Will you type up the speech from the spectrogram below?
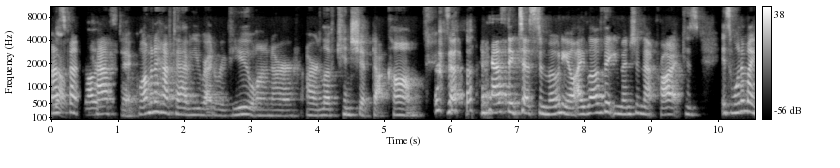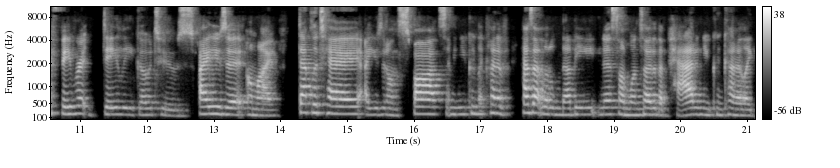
that's no, fantastic. Well, I'm going to have to have you write a review on our, our lovekinship.com. That's a fantastic testimonial. I love that you mentioned that product because it's one of my favorite daily go tos. I use it on my décolleté. I use it on spots. I mean, you can like kind of has that little nubbiness on one side of the pad, and you can kind of like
